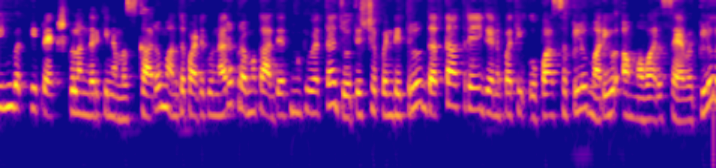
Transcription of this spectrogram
పిన్ భక్తి ప్రేక్షకులందరికీ నమస్కారం. మనతో పాటుగా ఉన్నారు ప్రముఖ ఆధ్యాత్మికవేత్త జ్యోతిష్య పండితులు దత్తాత్రేయ గణపతి ఉపాసకులు మరియు అమ్మవారి సేవకులు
